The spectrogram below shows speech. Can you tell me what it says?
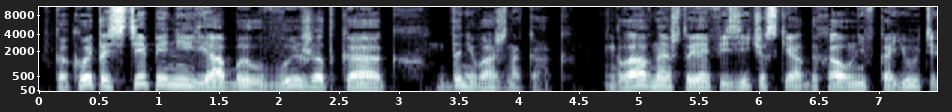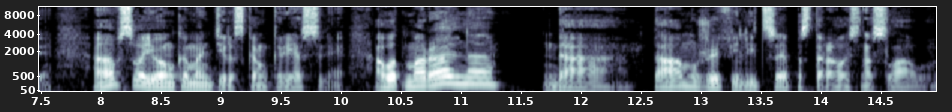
В какой-то степени я был выжат как да неважно как. Главное, что я физически отдыхал не в каюте, а в своем командирском кресле. А вот морально... Да, там уже Фелиция постаралась на славу.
